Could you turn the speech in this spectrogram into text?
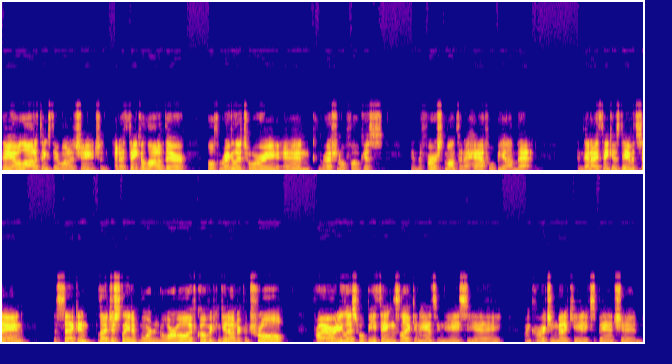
They have a lot of things they want to change, and, and I think a lot of their both regulatory and congressional focus in the first month and a half will be on that. And then I think, as David's saying, the second legislative, more normal, if COVID can get under control, priority list will be things like enhancing the ACA, encouraging Medicaid expansion,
